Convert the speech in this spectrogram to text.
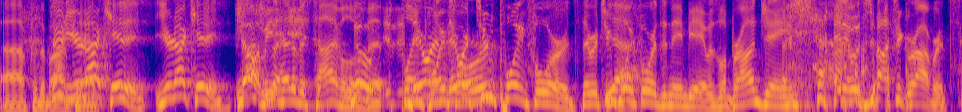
uh, for the Dude, you're not kidding. You're not kidding. Josh No, I mean, was ahead of his time a little no, bit. Playing there were, there forward. were two point forwards. There were two Yeah. point forwards in the NBA. It was LeBron James and it was Josh McRoberts.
